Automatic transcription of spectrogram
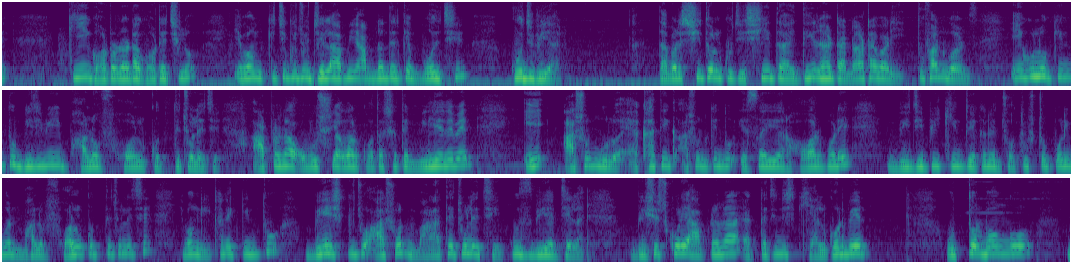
কী ঘটনাটা ঘটেছিল এবং কিছু কিছু জেলা আমি আপনাদেরকে বলছি, কুচবিহার। তারপরে শীতলকুচি, সিতাই দিনহাটা নাটাবাড়ি, তুফানগঞ্জ, এগুলো কিন্তু বিজেপি ভালো ফল করতে চলেছে। আপনারা অবশ্যই আমার কথার সাথে মিলিয়ে নেবেন। এই আসনগুলো একাধিক আসন কিন্তু এসআইআর হওয়ার পরে বিজেপি কিন্তু এখানে যথেষ্ট পরিমাণ ভালো ফল করতে চলেছে এবং এখানে কিন্তু বেশ কিছু আসন বাড়াতে চলেছে কুচবিহার জেলায়। বিশেষ করে আপনারা একটা জিনিস খেয়াল করবেন, উত্তরবঙ্গ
